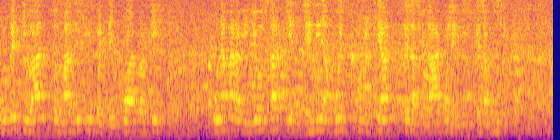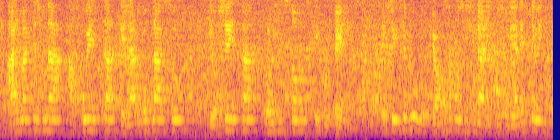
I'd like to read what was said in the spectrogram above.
Un festival con más de 54 artistas, una maravillosa y espléndida muestra comercial relacionada con la industria de la música. Almax es una apuesta de largo plazo de Ocesa, Rolling Stones y Corferias. Estoy seguro que vamos a posicionar y consolidar este evento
